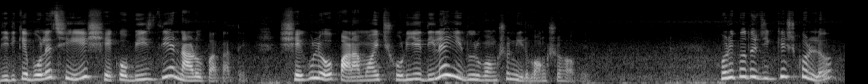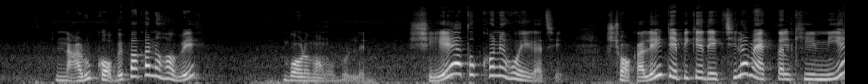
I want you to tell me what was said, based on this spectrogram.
দিদিকে বলেছি সেকো বীজ দিয়ে নাড়ু পাকাতে। সেগুলো পাড়াময় ছড়িয়ে দিলেই ইঁদুর বংশ নির্বংশ হবে। হরিপদ জিজ্ঞেস করল, নাড়ু কবে পাকানো হবে? বড় মামা বললেন, সে এতক্ষণে হয়ে গেছে। সকালেই টেপিকে দেখছিলাম একতাল ক্ষীর নিয়ে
